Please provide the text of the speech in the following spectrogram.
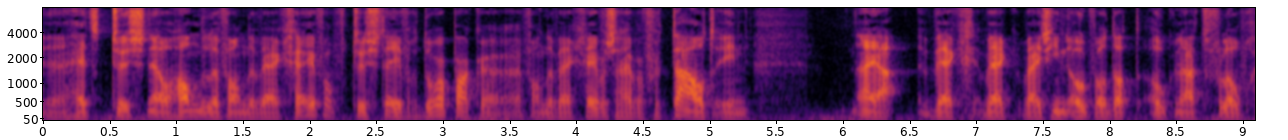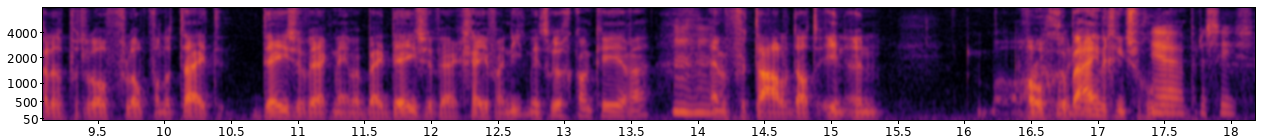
het te snel handelen van de werkgever of te stevig doorpakken eh, van de werkgever zou hebben vertaald in. Nou ja, werk, werk, wij zien ook wel dat ook na het verloop, het verloop, verloop van de tijd, deze werknemer bij deze werkgever niet meer terug kan keren. Mhm. En we vertalen dat in een hogere Vergoeding. beëindigingsvergoeding. ja precies.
